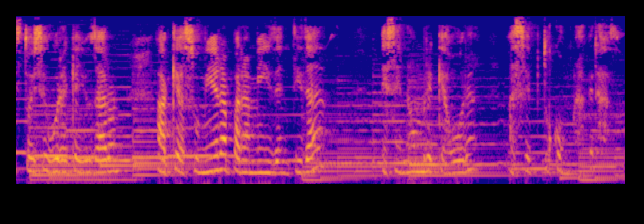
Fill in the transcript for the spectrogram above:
Estoy segura que ayudaron a que asumiera para mi identidad ese nombre que ahora acepto con agrado.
